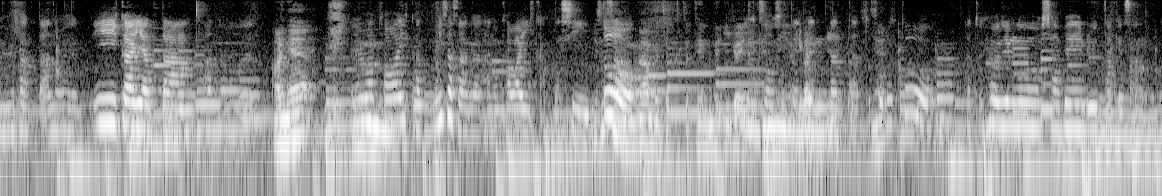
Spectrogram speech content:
もよかった。あのいい回やった。あのあれね。あれは可愛かった。ミサさんがあの可愛かったし伊と佐さんがめちゃくちゃ天然意外うんとそうそう天天然だったところとあと標準語しゃべるたけさん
